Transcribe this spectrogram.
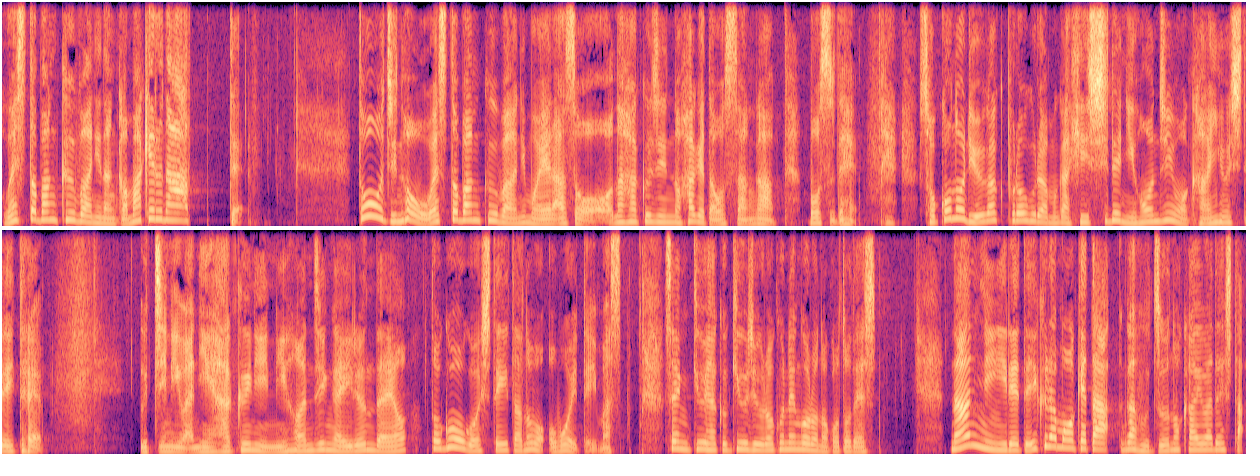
ウェストバンクーバーになんか負けるなって。当時のウェストバンクーバーにも偉そうな白人のハゲたおっさんがボスで、そこの留学プログラムが必死で日本人を勧誘していて、うちには200人日本人がいるんだよ、と豪語していたのを覚えています。1996年頃のことです。何人入れていくら儲けたが普通の会話でした。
